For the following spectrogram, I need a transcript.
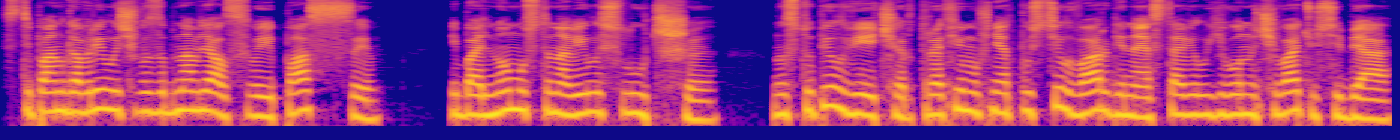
Степан Гаврилович возобновлял свои пассы, и больному становилось лучше. Наступил вечер, Трофимов не отпустил Варгина и оставил его ночевать у себя.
